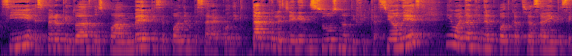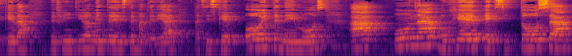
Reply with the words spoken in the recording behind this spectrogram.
Sí, espero que todas nos puedan ver, que se puedan empezar a conectar, que les lleguen sus notificaciones. Y bueno, aquí en el podcast ya saben que se queda definitivamente este material. Así es que hoy tenemos a una mujer exitosa,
